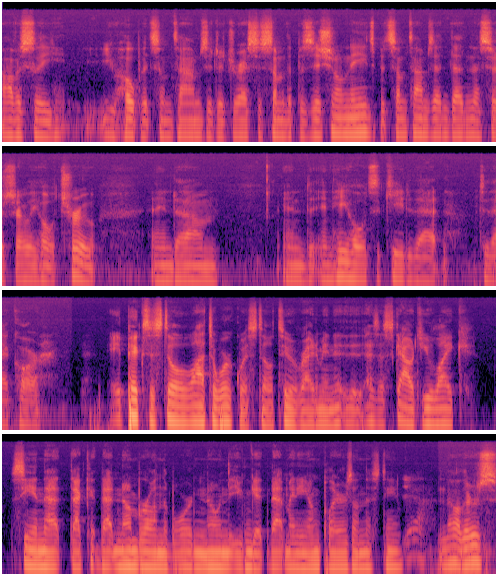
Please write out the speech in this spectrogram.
Obviously, you hope it sometimes it addresses some of the positional needs, but sometimes that doesn't necessarily hold true. And um, and and he holds the key to that to that car. Eight picks is still a lot to work with, still too, right? I mean, as a scout, you like seeing that that that number on the board and knowing that you can get that many young players on this team. Yeah. No, there's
